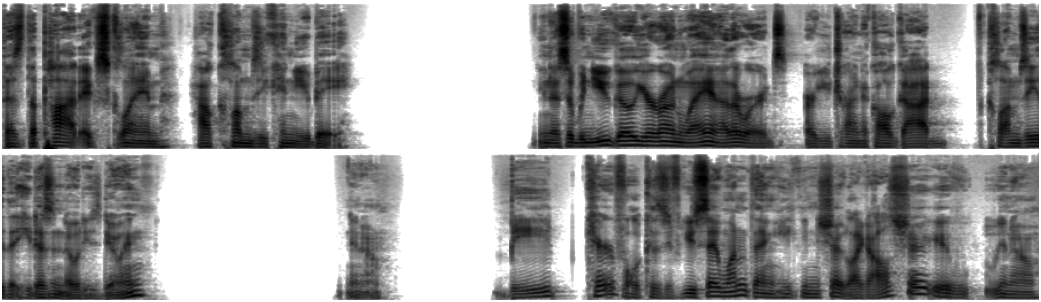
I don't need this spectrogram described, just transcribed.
Does the pot exclaim, How clumsy can you be? You know, so when you go your own way, in other words, are you trying to call God clumsy that he doesn't know what he's doing? You know, be careful because if you say one thing, he can show, like, I'll show you, you know,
